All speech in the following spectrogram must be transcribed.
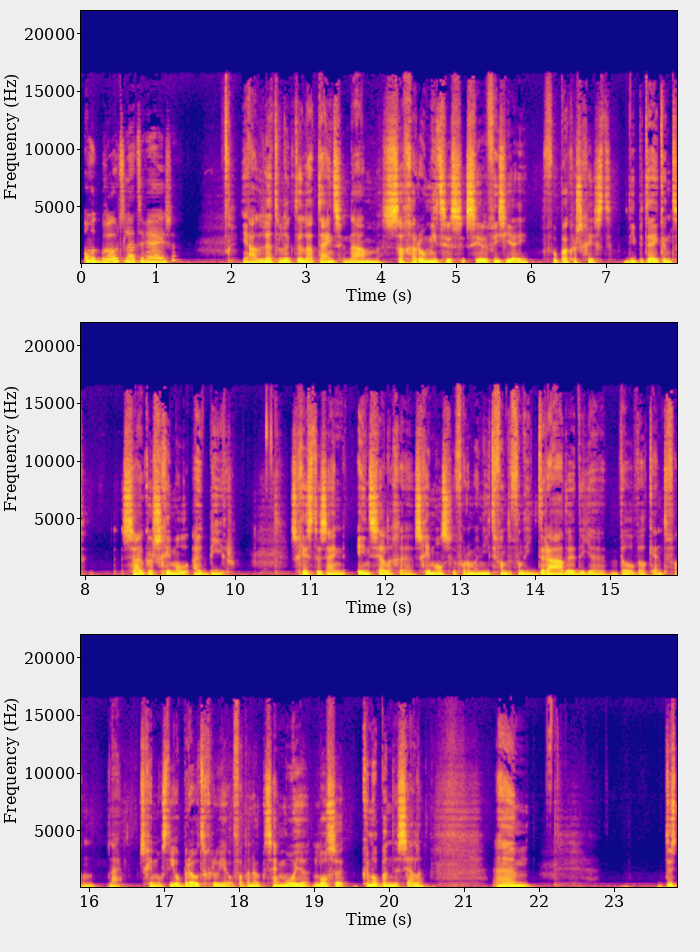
om het brood te laten rijzen? Ja, letterlijk de Latijnse naam Saccharomyces cerevisiae voor bakkersgist. Die betekent suikerschimmel uit bier. Schisten zijn eencellige schimmels. Ze vormen niet van, de, van die draden die je wel, wel kent van nou, schimmels die op brood groeien of wat dan ook. Het zijn mooie, losse, knoppende cellen. Um, dus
